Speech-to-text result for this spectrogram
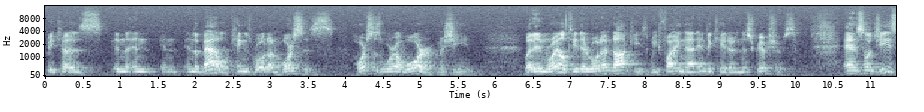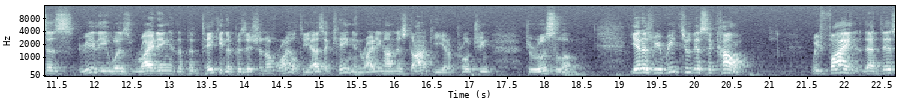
Because in the, in, in, in the battle, kings rode on horses. Horses were a war machine. But in royalty, they rode on donkeys. We find that indicated in the scriptures. And so Jesus really was riding, the, taking the position of royalty as a king and riding on this donkey and approaching Jerusalem. Yet as we read through this account, we find that this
